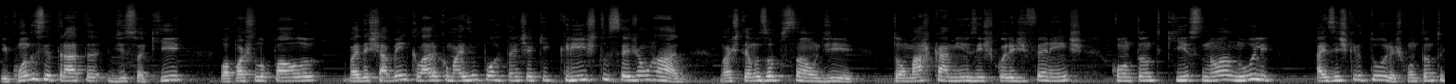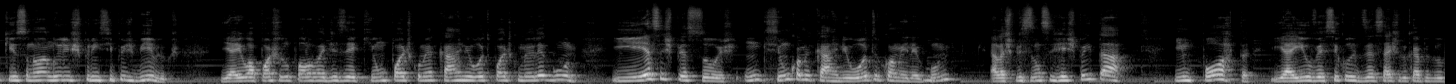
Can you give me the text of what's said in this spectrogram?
E quando se trata disso aqui, o apóstolo Paulo vai deixar bem claro que o mais importante é que Cristo seja honrado. Nós temos opção de tomar caminhos e escolhas diferentes, contanto que isso não anule as escrituras, contanto que isso não anule os princípios bíblicos. E aí o apóstolo Paulo vai dizer que um pode comer carne e o outro pode comer legume. E essas pessoas, um, se um come carne e o outro come legume, elas precisam se respeitar. Importa, e aí o versículo 17 do capítulo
